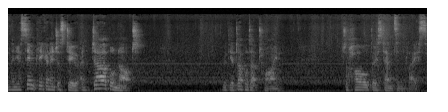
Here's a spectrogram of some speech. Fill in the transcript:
And then you're simply going to just do a double knot with your doubled up twine to hold those stems in place.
